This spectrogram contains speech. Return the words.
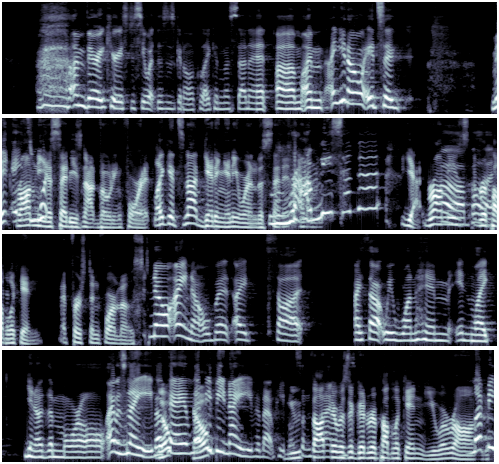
I'm very curious to see what this is going to look like in the Senate. Um, I'm, you know, it's a mitt It's romney what- has said he's not voting for it. Like it's not getting anywhere in the senate. Um, Romney said that. yeah romney's Oh, a republican first and foremost. No, I know, but I thought, I thought we won him in like, you know, the moral. I was naive. Nope, Okay, let me be naive about people. you sometimes. thought there was a good republican you were wrong Let me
